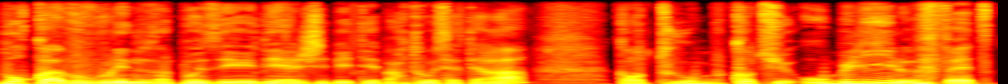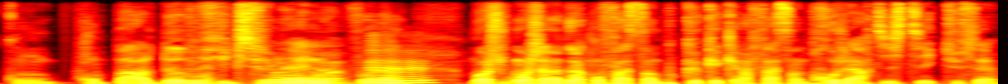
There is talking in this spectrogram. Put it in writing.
Pourquoi vous voulez nous imposer des LGBT partout, etc. Quand tu quand tu oublies le fait qu'on qu'on parle d'œuvres fiction, fictionnelles, ouais. voilà. Mhm. Moi, je- moi j'aimerais bien qu'on fasse un, que quelqu'un fasse un projet artistique, tu sais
